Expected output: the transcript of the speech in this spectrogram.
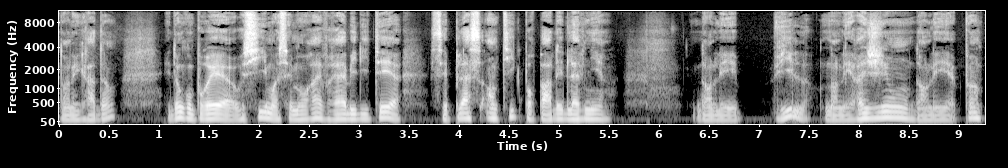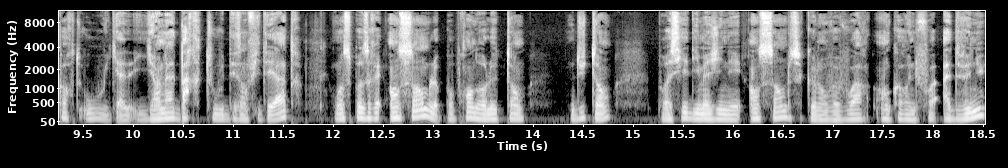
dans les gradins. Et donc on pourrait aussi, moi c'est mon rêve, réhabiliter ces places antiques pour parler de l'avenir. Dans les villes, dans les régions, dans les peu importe où, il y, il y en a partout des amphithéâtres où on se poserait ensemble pour prendre le temps, du temps, pour essayer d'imaginer ensemble ce que l'on veut voir encore une fois advenu,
